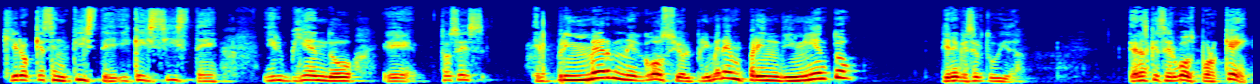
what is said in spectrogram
Quiero qué sentiste y qué hiciste, ir viendo. eh, entonces, el primer negocio, el primer emprendimiento, tiene que ser tu vida. Tienes que ser vos. ¿Por qué?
